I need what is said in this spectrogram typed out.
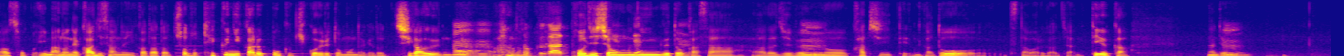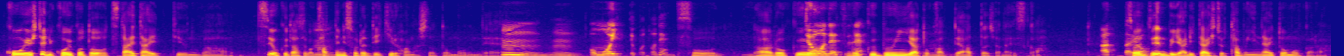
あそこ今のね梶さんの言い方だとちょっとテクニカルっぽく聞こえると思うんだけど違うんだよ、うんうん、あ補のポジショニングとかさ、あの自分の価値ってがどう伝わるかじゃん。っていうかなんていうの、うん。こういう人にこういうことを伝えたいっていうのが強く出せば勝手にそれはできる話だと思うんで、うんうん。重いってことね。そうあ 6, 情熱ね。6分野とかってあったじゃないですか、それあったよ。全部やりたい人多分いないと思うから。だか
